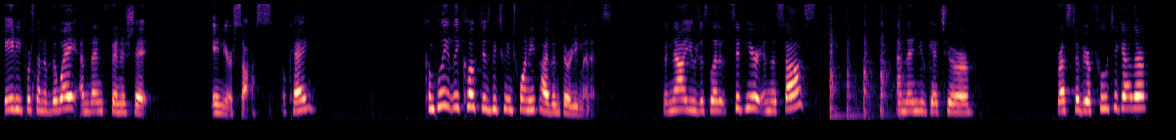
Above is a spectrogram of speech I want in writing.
80% of the way, and then finish it in your sauce, okay? Completely cooked is between 25 and 30 minutes. But now you just let it sit here in the sauce, and then you get your rest of your food together.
